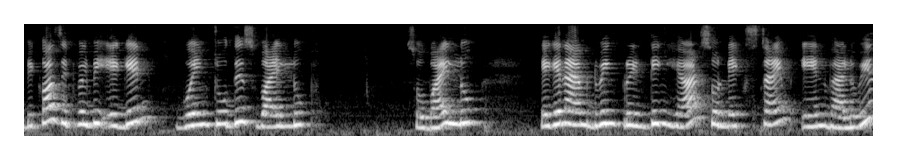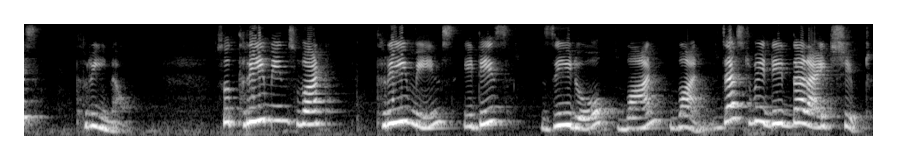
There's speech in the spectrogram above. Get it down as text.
because it will be again going to this while loop. So while loop again I am doing printing here so next time n value is 3 now. So 3 means what? 3 means it is 0, 1, 1. Just we did the right shift.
